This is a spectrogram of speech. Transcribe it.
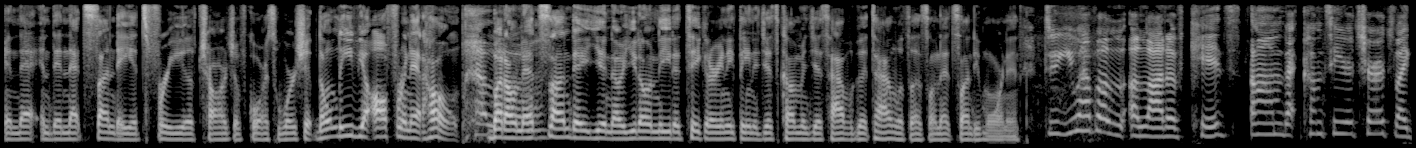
and that and then that Sunday it's free of charge, of course. Worship. Don't leave your offering at home, but on that Sunday, you know you don't need a ticket or anything to just come and just have a good time with us on that Sunday morning. Do you have a, a lot of kids um, that come to your church, like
